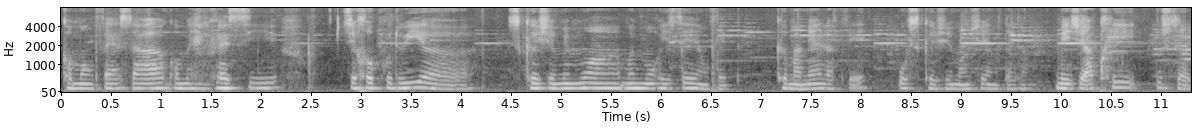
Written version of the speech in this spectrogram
comment faire ça, comment faire ci. J'ai reproduit euh, ce que j'ai mémoire, mémorisé en fait, que ma mère a fait ou ce que j'ai mangé en Thaïlande. Mais j'ai appris tout seul.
